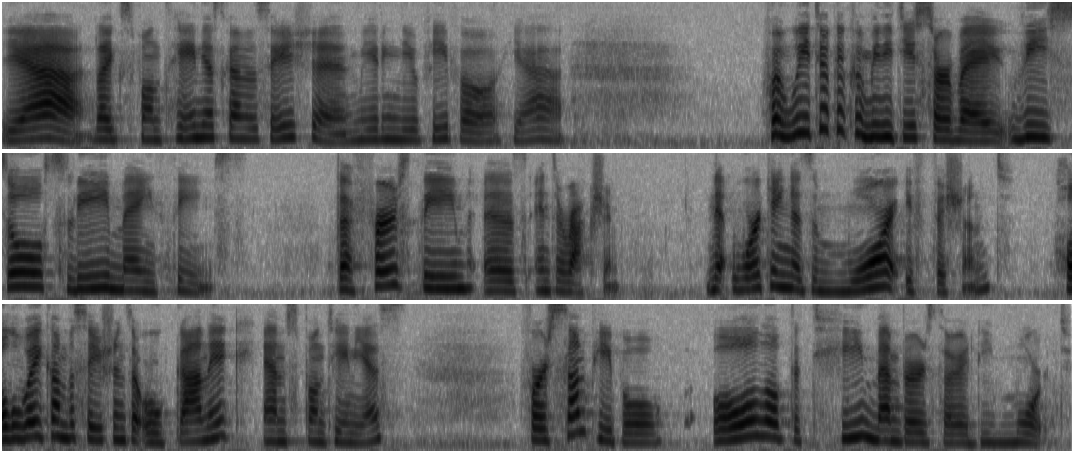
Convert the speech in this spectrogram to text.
Yeah, like spontaneous conversation, meeting new people, yeah. When we took a community survey, we saw three main themes. The first theme is interaction. Networking is more efficient. Hallway conversations are organic and spontaneous. For some people, all of the team members are remote.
